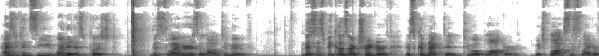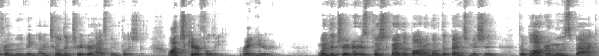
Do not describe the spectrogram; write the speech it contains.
As you can see, when it is pushed, the slider is allowed to move. This is because our trigger is connected to a blocker, which blocks the slider from moving until the trigger has been pushed. Watch carefully, right here. When the trigger is pushed by the bottom of the bench mission, the blocker moves back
